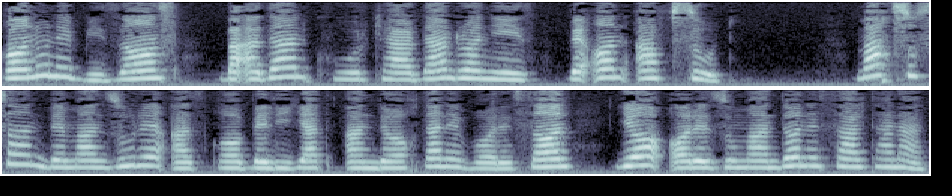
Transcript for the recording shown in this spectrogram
قانون بیزانس بعدا کور کردن را نیز به آن افسود مخصوصا به منظور از قابلیت انداختن وارثان یا آرزومندان سلطنت.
